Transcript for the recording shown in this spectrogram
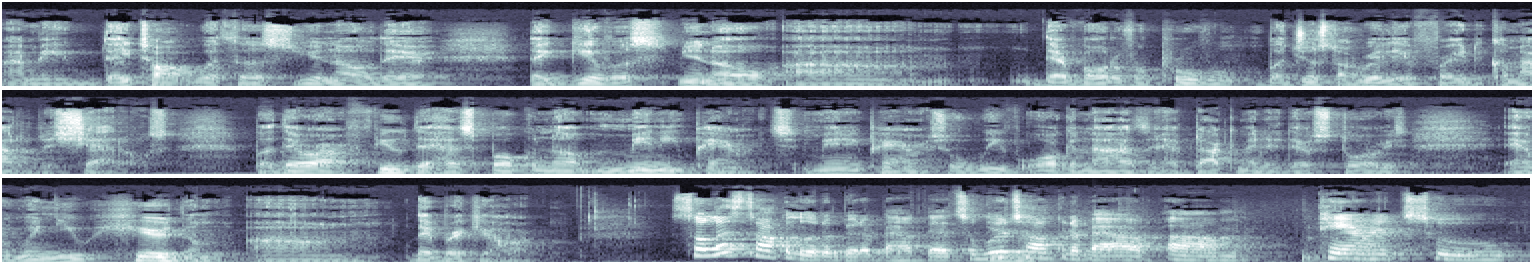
I mean they talk with us you know they they give us you know um, their vote of approval but just are really afraid to come out of the shadows. But there are a few that have spoken up many parents many parents who we've organized and have documented their stories. And when you hear them um, they break your heart. So let's talk a little bit about that. So we're mm-hmm. talking about um, parents who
